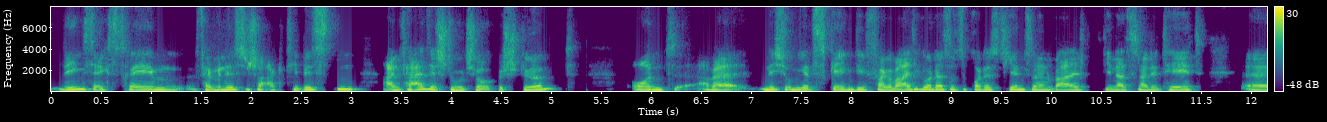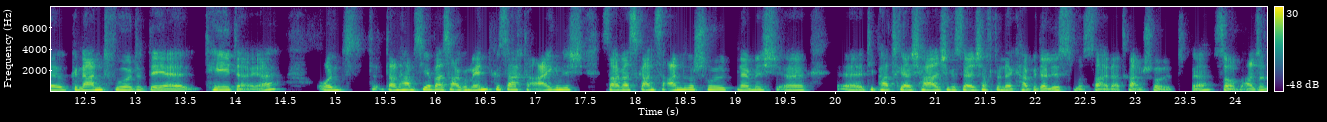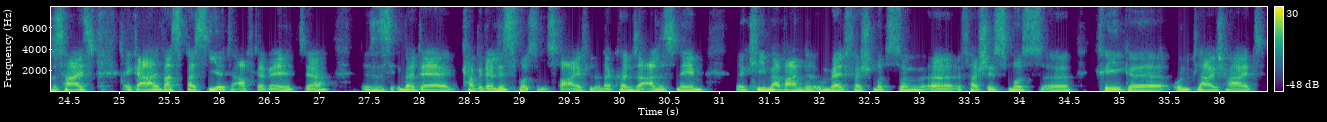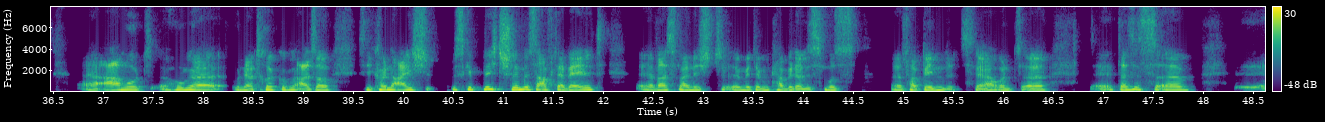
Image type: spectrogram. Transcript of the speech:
linksextrem feministische Aktivisten ein Fernsehstudio gestürmt Und aber nicht um jetzt gegen die Vergewaltigung oder so zu protestieren, sondern weil die Nationalität äh, genannt wurde der Täter, ja. Und dann haben Sie aber als Argument gesagt, eigentlich sei was ganz anderes schuld, nämlich äh, äh, die patriarchalische Gesellschaft und der Kapitalismus sei daran schuld. Ja? So, also das heißt, egal was passiert auf der Welt, ja, es ist immer der Kapitalismus im Zweifel und da können Sie alles nehmen: äh, Klimawandel, Umweltverschmutzung, äh, Faschismus, äh, Kriege, Ungleichheit, Armut, Hunger, Unterdrückung. Also Sie können eigentlich, es gibt nichts Schlimmes auf der Welt, äh, was man nicht äh, mit dem Kapitalismus äh, verbindet. Ja, und äh, äh, das ist äh,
